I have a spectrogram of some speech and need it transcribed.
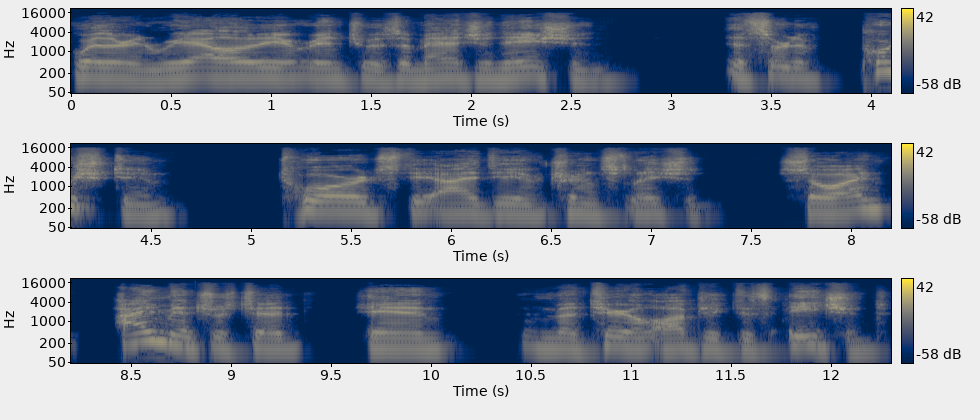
whether in reality or into his imagination, that sort of pushed him towards the idea of translation. So I'm I'm interested in material object as agent,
